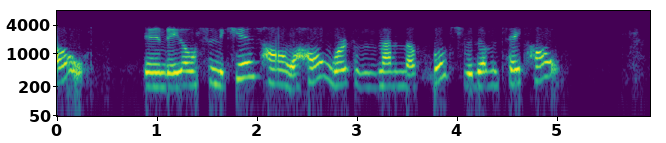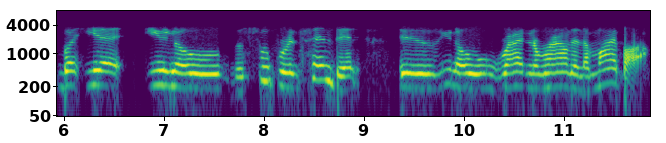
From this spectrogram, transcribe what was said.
old, and they don't send the kids home with homework because there's not enough books for them to take home. But yet, you know, the superintendent is, you know, riding around in a Maybach.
